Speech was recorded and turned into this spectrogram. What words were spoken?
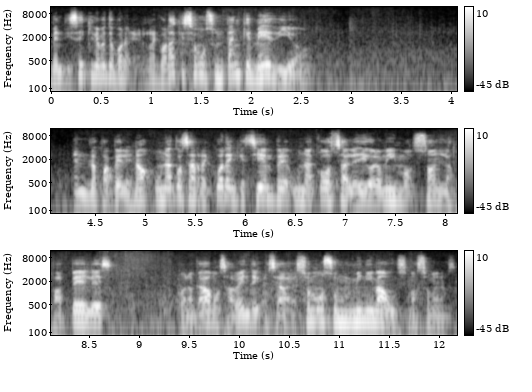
26 km por... Recordad que somos un tanque medio. En los papeles, ¿no? Una cosa, recuerden que siempre una cosa, les digo lo mismo, son los papeles. Bueno, acá vamos a 20, o sea, somos un mini mouse más o menos.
